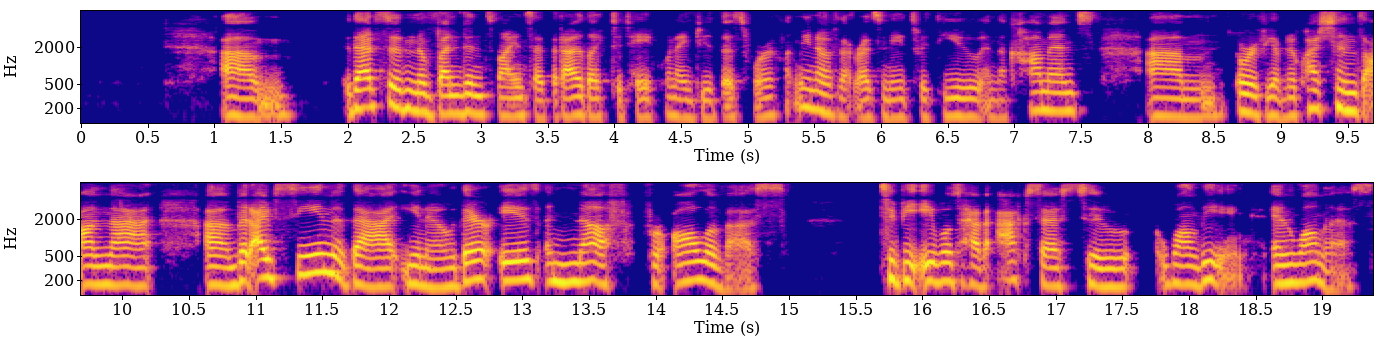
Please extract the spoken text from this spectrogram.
Um, that's an abundance mindset that I like to take when I do this work. Let me know if that resonates with you in the comments um, or if you have any questions on that. Um, but I've seen that, you know, there is enough for all of us to be able to have access to well being and wellness.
